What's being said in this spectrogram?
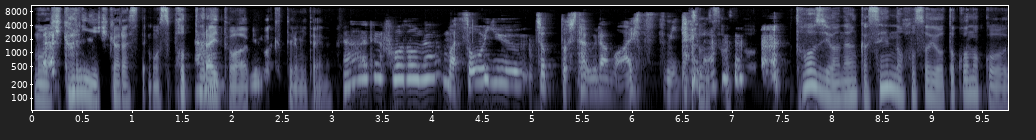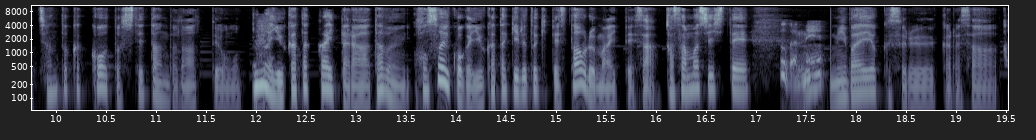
もう光に光らせて、もうスポットライトを浴びまくってるみたいな。なるほどな。まあそういうちょっとした裏もありつつみたいな。そうそうそう。当時はなんか線の細い男の子をちゃんと描こうとしてたんだなって思って。今浴衣描いたら多分細い子が浴衣着るときってタオル巻いてさ、かさ増ししてそうだね。見栄え良くするからさ、あ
